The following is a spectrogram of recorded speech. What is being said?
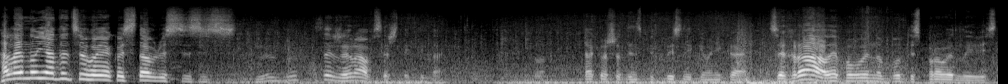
Але ну я до цього якось ставлюсь. Ну, ну, це ж гра все ж таки, так. Також один з підписників мені каже, це гра, але повинна бути справедливість.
